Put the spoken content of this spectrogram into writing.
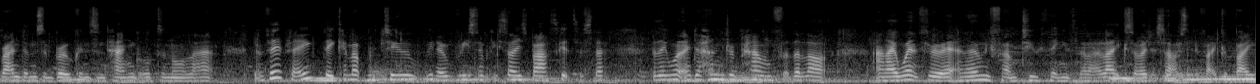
randoms and brokens and tangled and all that. And fair play, they came up with two, you know, reasonably sized baskets of stuff, but they wanted a hundred pound for the lot. And I went through it and only found two things that I like, so I just asked if I could buy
